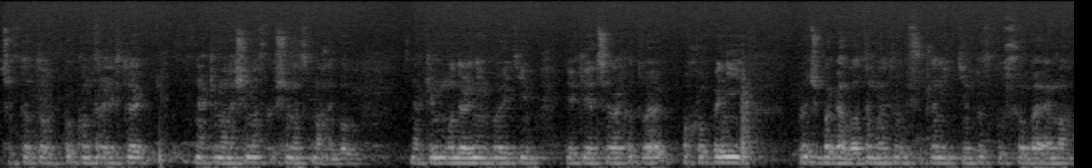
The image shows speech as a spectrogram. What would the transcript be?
často to jako kontradiktuje s nějakýma našimi zkušenostmi nebo s nějakým moderním pojetím, jaký je třeba jako tvoje pochopení, proč Bhagavatamu je to vysvětlený tímto způsobem a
